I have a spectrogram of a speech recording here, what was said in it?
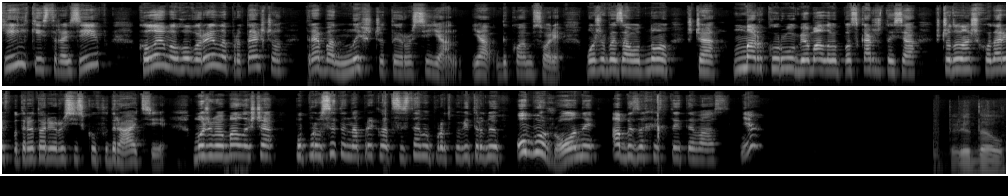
Кількість разів, коли ми говорили про те, що треба нищити росіян. Я дико I'm sorry. Може, ви заодно ще Марко Рубіо мали би поскаржитися щодо наших ударів по території Російської Федерації. Може, ви мали ще попросити, наприклад, системи протиповітряної оборони, аби захистити вас? Ні? Передал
